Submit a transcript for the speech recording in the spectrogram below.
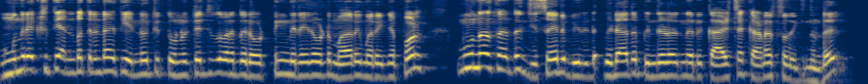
മൂന്ന് ലക്ഷത്തി അൻപത്തിരണ്ടായിരത്തി എണ്ണൂറ്റി തൊണ്ണൂറ്റഞ്ച് എന്ന് പറയുന്ന ഒരു വോട്ടിംഗ് നിരയിലോട്ട് മാറി മറിഞ്ഞപ്പോൾ മൂന്നാം സ്ഥാനത്ത് ജിസൈൽ വിടാതെ പിന്തുടരുന്ന ഒരു കാഴ്ച കാണാൻ സാധിക്കുന്നുണ്ട്.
